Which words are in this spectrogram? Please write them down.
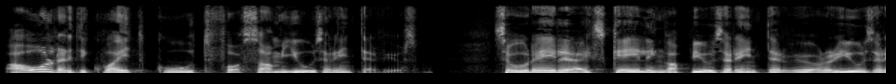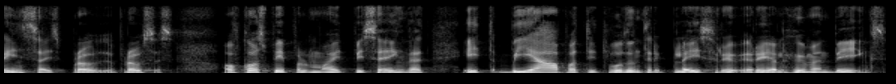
are already quite good for some user interviews. So really like scaling up user interview or user insights pro process. Of course, people might be saying that it, yeah, but it wouldn't replace re real human beings.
